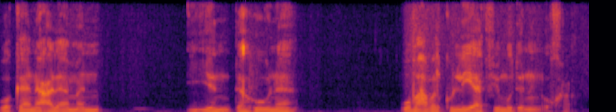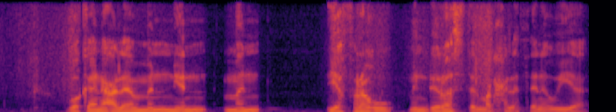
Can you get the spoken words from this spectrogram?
وكان على من ينتهون وبعض الكليات في مدن أخرى. وكان على من ين من يفرغ من دراسة المرحلة الثانوية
